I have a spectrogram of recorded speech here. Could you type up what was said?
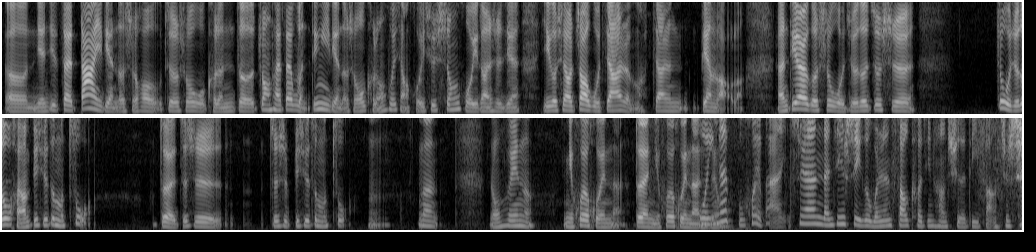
呃年纪再大一点的时候，就是说我可能的状态再稳定一点的时候，我可能会想回去生活一段时间，一个是要照顾家人嘛，家人变老了，然后第二个是我觉得就是。就我觉得我好像必须这么做，对，就是就是必须这么做，嗯，那荣飞呢？你会回南？对，你会回南京？我应该不会吧？虽然南京是一个文人骚客经常去的地方，就是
